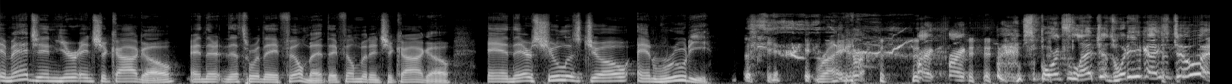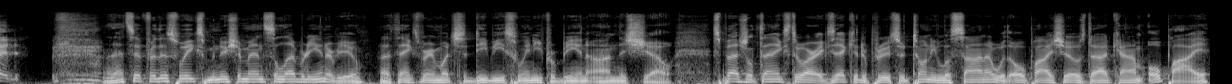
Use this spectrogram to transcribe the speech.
Imagine you're in Chicago, and that's where they film it. They film it in Chicago, and there's Shoeless Joe and Rudy, right? right, right. Sports legends. What are you guys doing? That's it for this week's Minutia Men Celebrity Interview. Uh, thanks very much to DB Sweeney for being on the show. Special thanks to our executive producer, Tony Lasana with opishows.com. Opie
